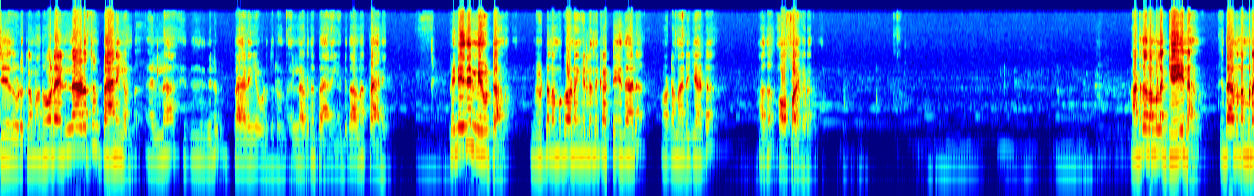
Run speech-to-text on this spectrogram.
ചെയ്ത് കൊടുക്കാം. അതുപോലെ എല്ലായിടത്തും പാനിങ് ഉണ്ട്. എല്ലാ ഇത് ഇതിലും പാനിങ് കൊടുത്തിട്ടുണ്ട്. എല്ലായിടത്തും പാനിങ് ഉണ്ട്. ഇതാണ് പാനിങ് പിന്നെ ഇത് മ്യൂട്ടാണ് മ്യൂട്ട് നമുക്ക് വേണമെങ്കിൽ ഇത് കട്ട് ചെയ്താൽ ഓട്ടോമാറ്റിക്കായിട്ട് അത് ഓഫായി കിടക്കും. അടുത്ത നമ്മൾ ഗെയിൻ ആണ്. ഇതാണ് നമ്മുടെ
